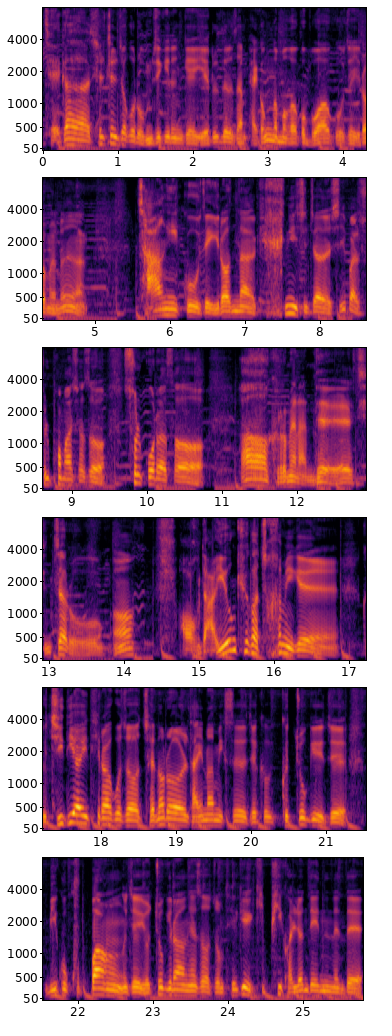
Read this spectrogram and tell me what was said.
제가 실질적으로 움직이는 게 예를 들어서 한 100억 넘어가고 뭐하고 이제 이러면은 장 있고 이제 이런 날 괜히 진짜 씨발 술 퍼 마셔서 술 꼬라서 아 그러면 안 돼. 진짜로. 어어 근데 아이언큐가 참 이게 그 GDIT라고 저 제너럴 다이나믹스 이제 그 그쪽이 이제 미국 국방 이제 요쪽이랑 해서 좀 되게 깊이 관련돼 있는 앤데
